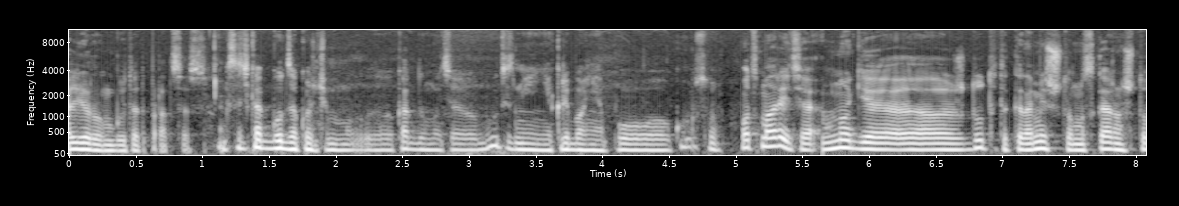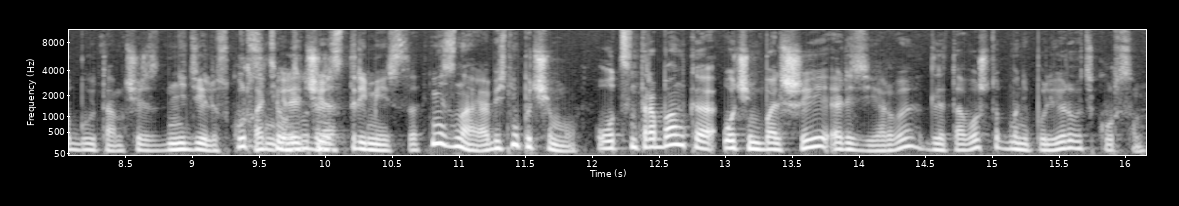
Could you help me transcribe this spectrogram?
контролируем будет этот процесс. А, кстати, как год закончим? Как думаете, будут изменения, колебания по курсу? Вот смотрите, многие э, ждут от экономиста, что мы скажем, что будет там через неделю с курсом Хотелось или бы, через три да. месяца. Не знаю, объясню почему. У Центробанка очень большие резервы для того, чтобы манипулировать курсом.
